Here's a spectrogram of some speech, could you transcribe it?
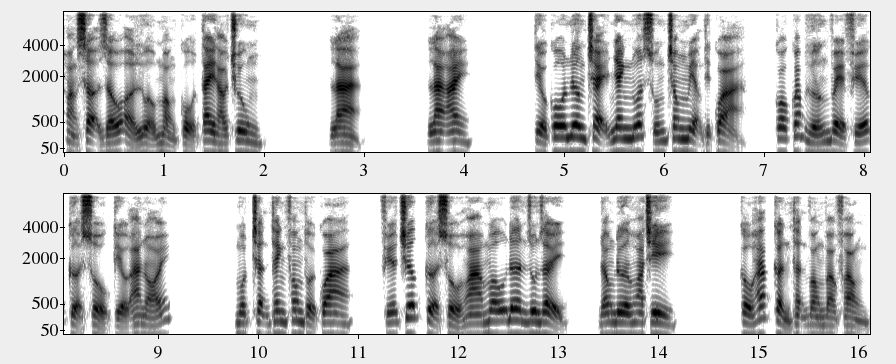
hoảng sợ giấu ở lụa mỏng cổ tay áo chung. Là! Là ai? Tiểu cô nương chạy nhanh nuốt xuống trong miệng thịt quả, co quắp hướng về phía cửa sổ Kiều A nói. Một trận thanh phong thổi qua, phía trước cửa sổ hoa mẫu đơn run rẩy, đong đưa hoa chi. Cầu hắc cẩn thận vòng vào phòng,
